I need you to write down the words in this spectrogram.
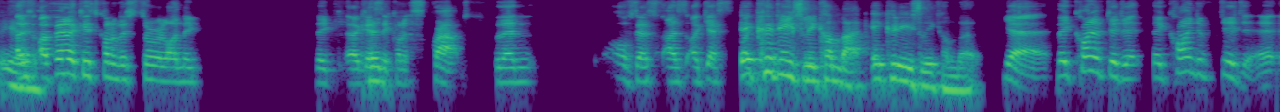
but yeah. I, I feel like it's kind of a storyline they they I guess Could- they kind of scrapped, but then obviously as, as I guess it could easily come back. It could easily come back. yeah they kind of did it they kind of did it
